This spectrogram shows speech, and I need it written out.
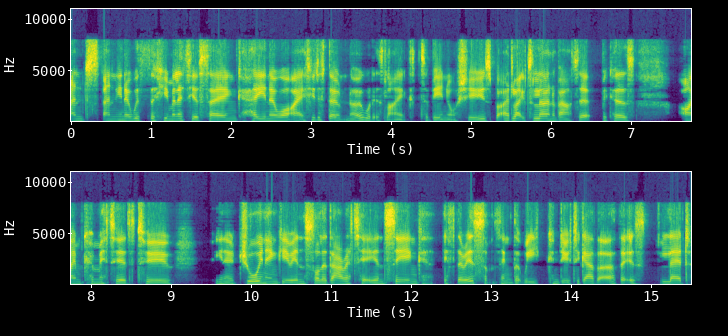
and and you know with the humility of saying, hey, you know what, I actually just don't know what it's like to be in your shoes, but I'd like to learn about it because I'm committed to you know joining you in solidarity and seeing if there is something that we can do together that is led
